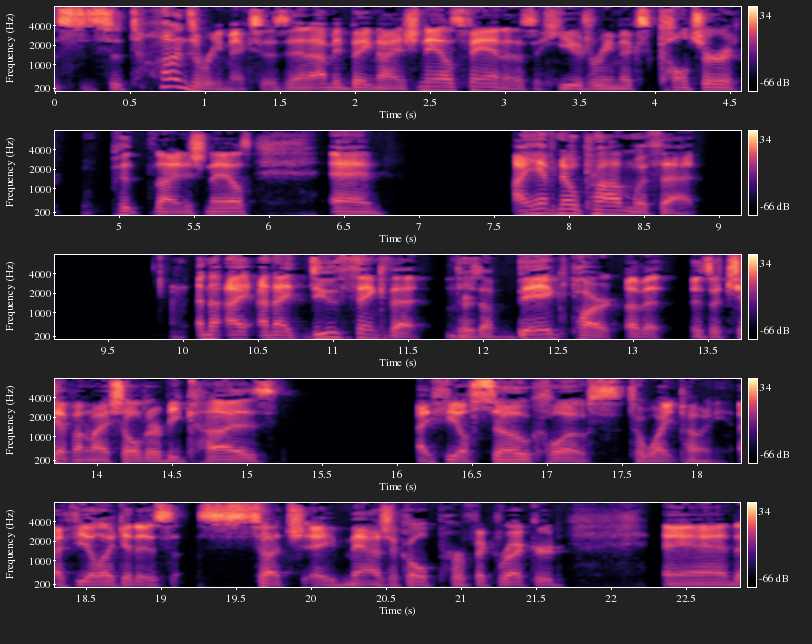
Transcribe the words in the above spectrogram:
so tons of remixes. And I'm a big Nine Inch Nails fan, and there's a huge remix culture with Nine Inch Nails. And I have no problem with that. And I and I do think that there's a big part of it is a chip on my shoulder because I feel so close to White Pony. I feel like it is such a magical, perfect record, and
